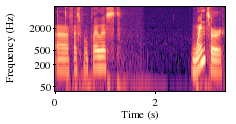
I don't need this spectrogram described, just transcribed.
Uh, festival playlist. Winter.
